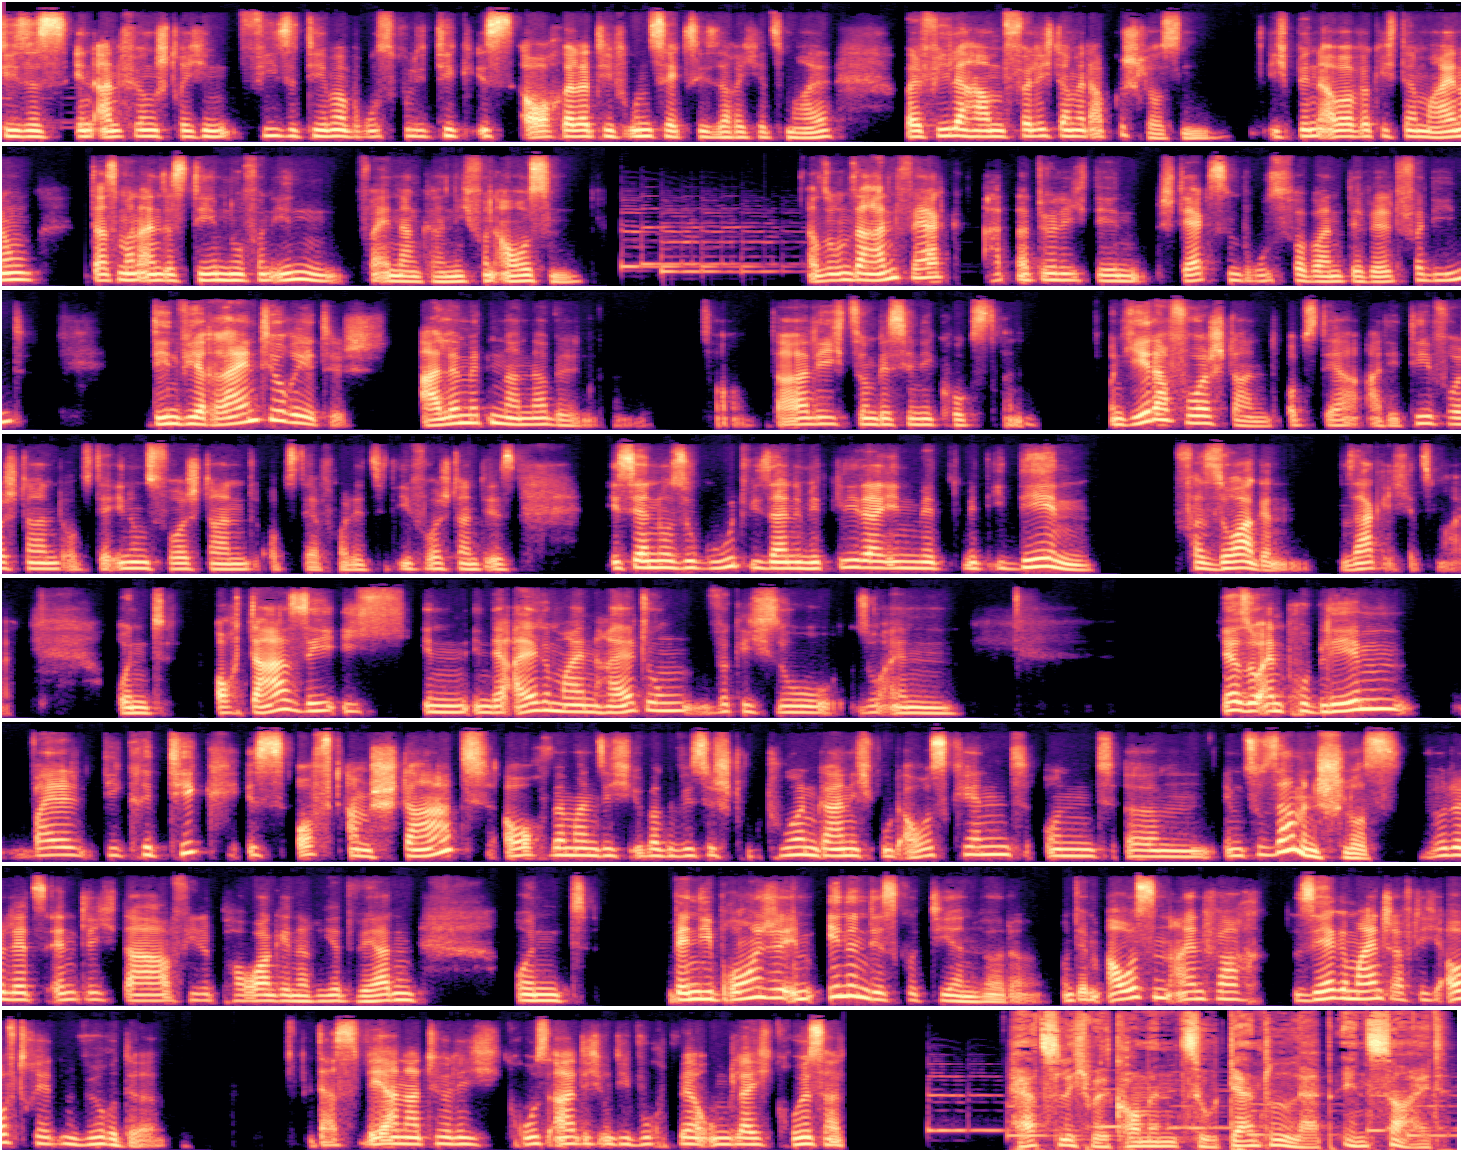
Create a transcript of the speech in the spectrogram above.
Dieses in Anführungsstrichen fiese Thema Berufspolitik ist auch relativ unsexy, sage ich jetzt mal, weil viele haben völlig damit abgeschlossen. Ich bin aber wirklich der Meinung, dass man ein System nur von innen verändern kann, nicht von außen. Also unser Handwerk hat natürlich den stärksten Berufsverband der Welt verdient, den wir rein theoretisch alle miteinander bilden können. So, da liegt so ein bisschen die Krux drin. Und jeder Vorstand, ob es der ADT-Vorstand, ob es der Innungsvorstand, ob es der VDZI-Vorstand ist, ist ja nur so gut, wie seine Mitglieder ihn mit, mit Ideen versorgen, sage ich jetzt mal. Und auch da sehe ich in, in der allgemeinen Haltung wirklich so, so ein, ja, so ein Problem, weil die Kritik ist oft am Start, auch wenn man sich über gewisse Strukturen gar nicht gut auskennt. Und ähm, im Zusammenschluss würde letztendlich da viel Power generiert werden. Und wenn die Branche im Innen diskutieren würde und im Außen einfach sehr gemeinschaftlich auftreten würde, das wäre natürlich großartig und die Wucht wäre ungleich größer. Herzlich willkommen zu Dental Lab Inside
